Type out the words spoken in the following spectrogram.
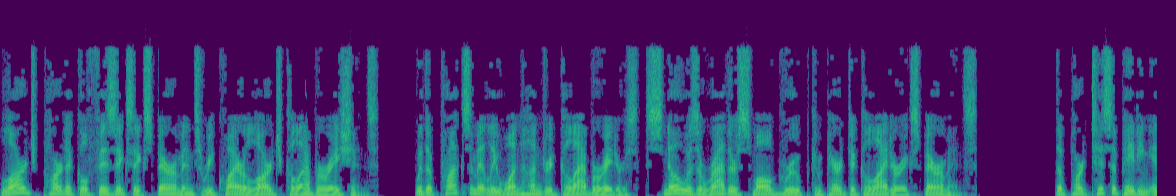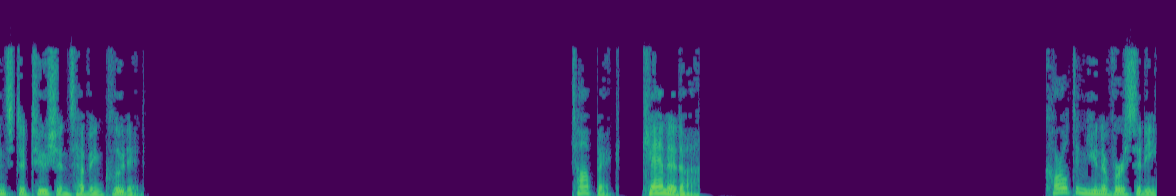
Large particle physics experiments require large collaborations. With approximately 100 collaborators, SNO was a rather small group compared to collider experiments. The participating institutions have included Canada Carleton University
